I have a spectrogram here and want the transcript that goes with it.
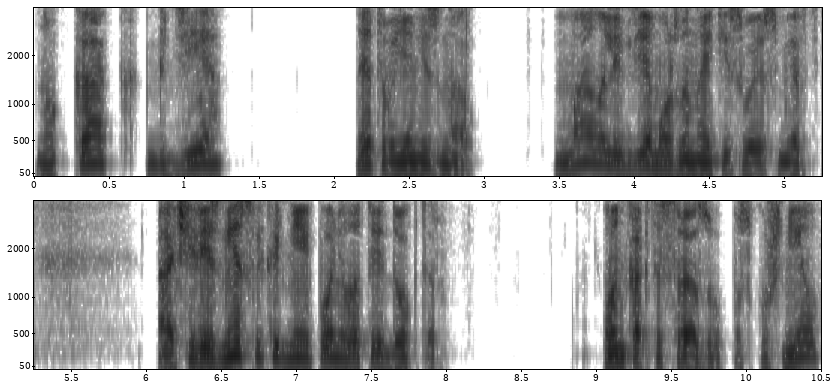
Но как, где, этого я не знал. Мало ли где можно найти свою смерть. А через несколько дней понял это и доктор. Он как-то сразу поскушнел,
